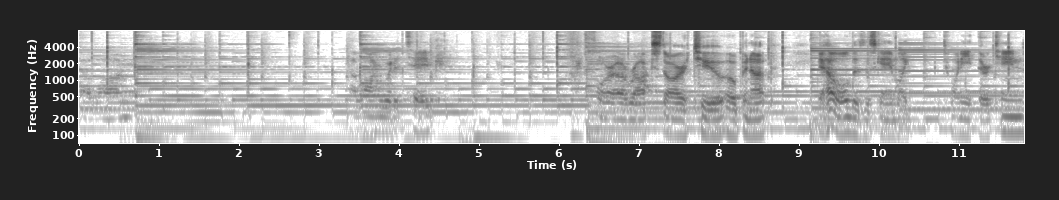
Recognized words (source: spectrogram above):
How long? How long would it take for a Rockstar to open up. Yeah, how old is this game? Like 2013?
